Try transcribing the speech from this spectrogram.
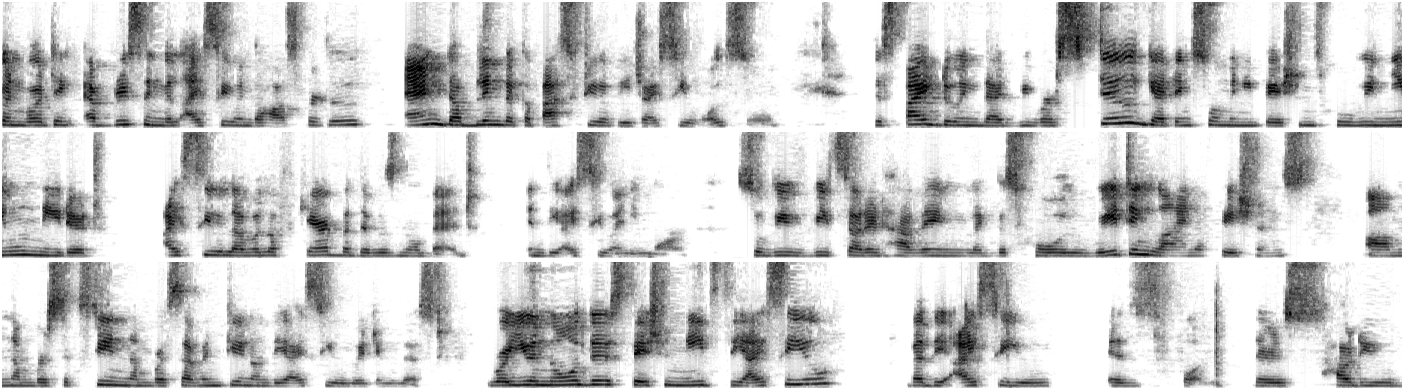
converting every single ICU in the hospital and doubling the capacity of each ICU also. Despite doing that, we were still getting so many patients who we knew needed ICU level of care, but there was no bed in the ICU anymore. So we, we started having like this whole waiting line of patients, um, number 16, number 17 on the ICU waiting list, where you know this patient needs the ICU, but the ICU is full there's how do you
